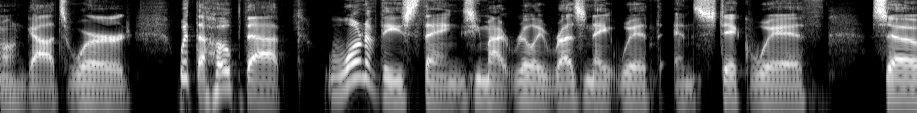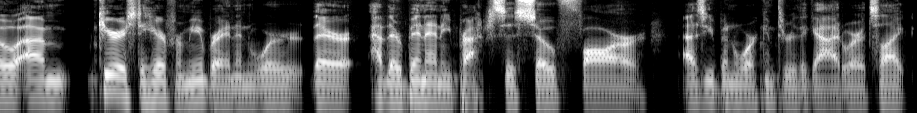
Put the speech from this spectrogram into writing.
on God's word with the hope that one of these things you might really resonate with and stick with So I'm curious to hear from you, Brandon. Were there have there been any practices so far as you've been working through the guide where it's like,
